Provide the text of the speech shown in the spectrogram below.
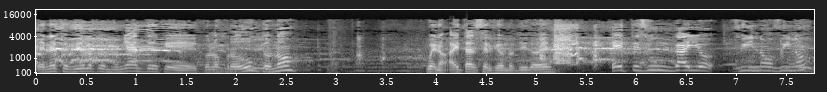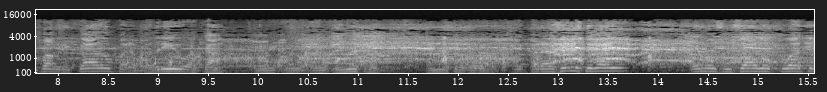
Ernesto Fidel López Muñantes, que con los productos, ¿no? Bueno, ahí está Sergio un ratito, ¿eh? Este es un gallo fino, Un fino. fabricado para padrillo acá, en, en- en- en nuestro, en nuestro corral. Eh, Para hacer este gallo hemos usado cuatro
